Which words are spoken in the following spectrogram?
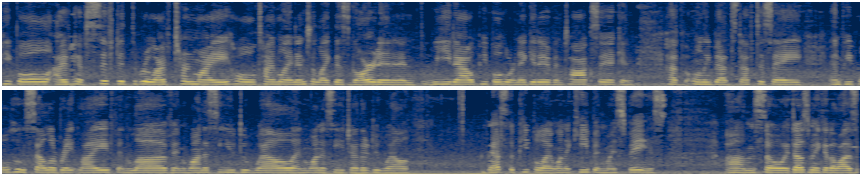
people I have sifted through. I've turned my whole timeline into like this garden and weed out people who are negative and toxic and have only bad stuff to say and people who celebrate life and love and want to see you do well and want to see each other do well. That's the people I want to keep in my space. Um, so it does make it a lot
